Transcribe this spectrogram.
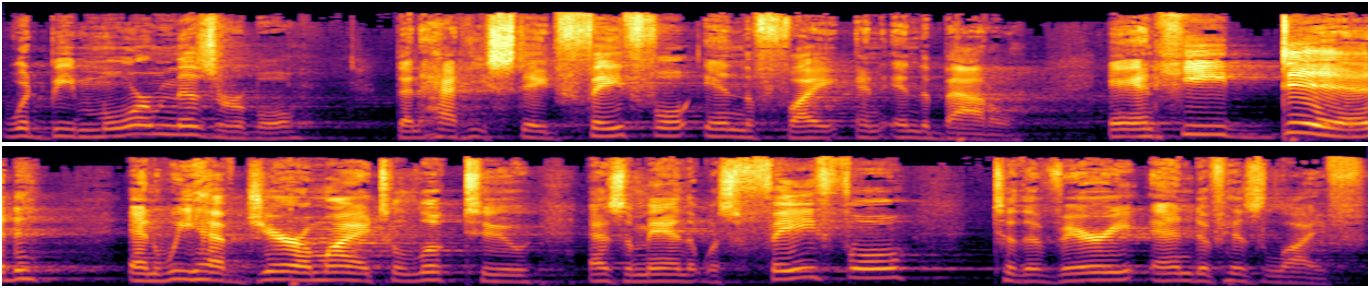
would be more miserable than had he stayed faithful in the fight and in the battle. And he did and we have Jeremiah to look to as a man that was faithful to the very end of his life.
